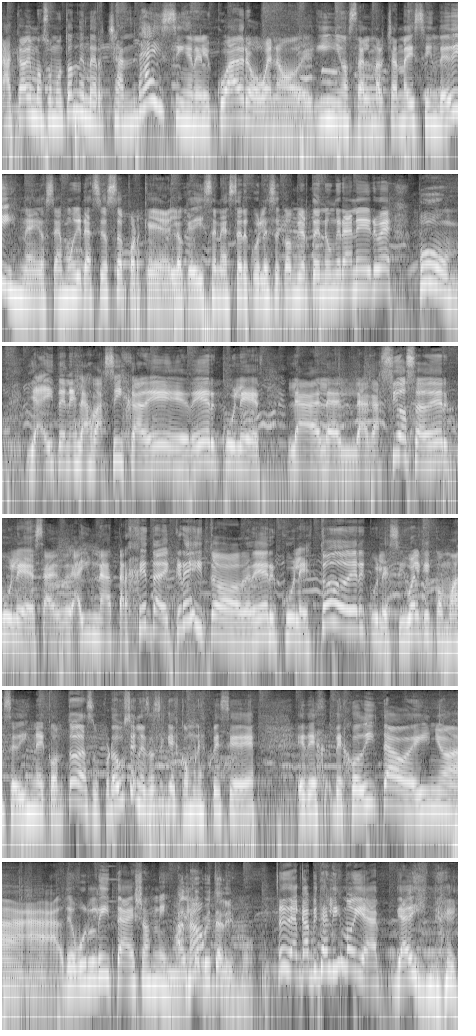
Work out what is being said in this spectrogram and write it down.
Acá vemos un montón de merchandising en el cuadro. Bueno, eh, guiños al merchandising de Disney. O sea, es muy gracioso porque lo que dicen es Hércules se convierte en un gran héroe. ¡Pum! Y ahí tenés las vasijas de, de Hércules, la, la- la gaseosa de Hércules. Hay una tarjeta de crédito de Hércules. Todo de Hércules, igual que como hace Disney con todas sus producciones. Así que es como una especie de, eh, de, de jodita o de guiño a, a- de burlita a ellos mismos, Al ¿no? capitalismo. Al capitalismo y a, y a Disney.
